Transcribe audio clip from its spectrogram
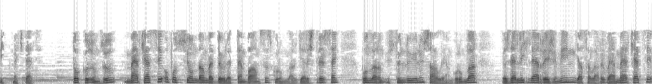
bitməkdədir. 9-cu mərkəzi opozisiyondan və dövlətdən bağımsız qurumlar gəlişdirirsək, bunların üstünlüyünü sağlayan qurumlar özəlliklə rejimin yasaları və mərkəzi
